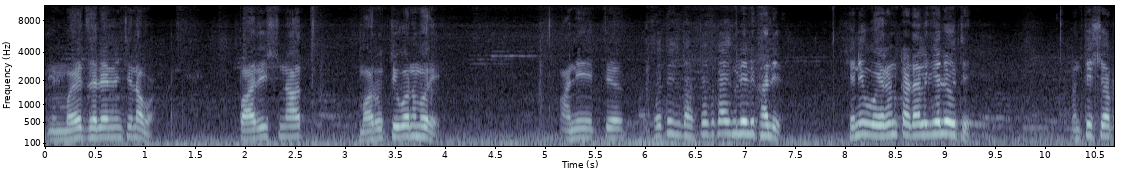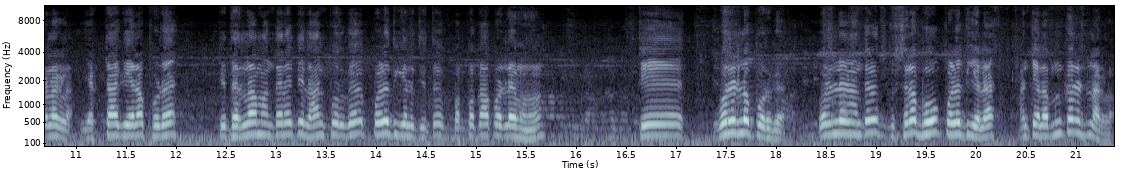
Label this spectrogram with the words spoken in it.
आणि मयत झालेल्यांची नावं. पारिशनाथ मारुती वनमोरे आणि ते सतीश धाकट्याचं काय झालेली खाली. त्याने वैरण काढायला गेले होते. आणि ते शॉक लागला. एकटा गेला पुढं. ते धरला म्हणताना ते लहान पोरगं पळत गेलं तिथं. बाप्पा का पडलाय म्हणून. ते वरडलं पोरगं. वरडल्यानंतर दुसरा भाऊ पळत गेला आणि त्याला पण करंट लागला.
